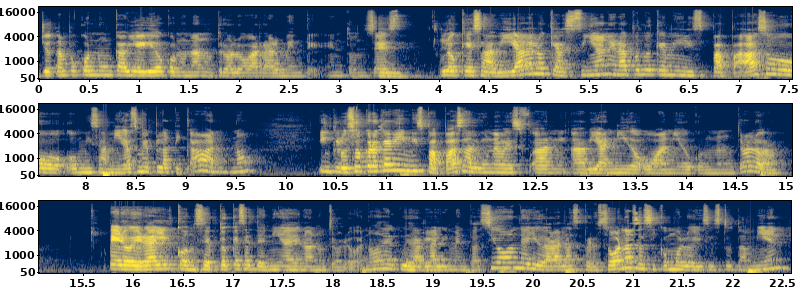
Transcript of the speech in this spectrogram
yo tampoco nunca había ido con una nutrióloga realmente. Entonces, mm. lo que sabía de lo que hacían era pues lo que mis papás o, o mis amigas me platicaban, ¿no? Incluso creo que ni mis papás alguna vez habían ido o han ido con una nutróloga. Pero era el concepto que se tenía de una nutróloga, ¿no? De cuidar la alimentación, de ayudar a las personas, así como lo dices tú también,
